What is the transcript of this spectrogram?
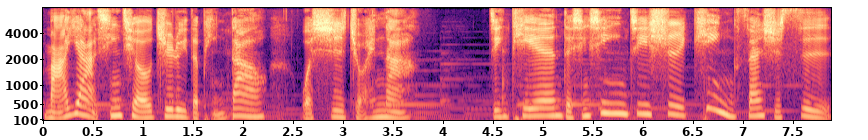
玛雅星球之旅的频道，我是 Joanna。今天的星星印记是 King 三十四，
